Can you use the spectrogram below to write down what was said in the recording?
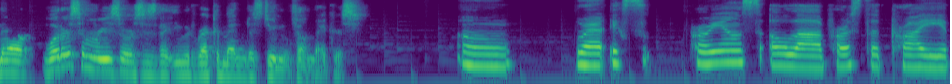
Now, what are some resources that you would recommend to student filmmakers? Um, well, experience or uh, first try.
